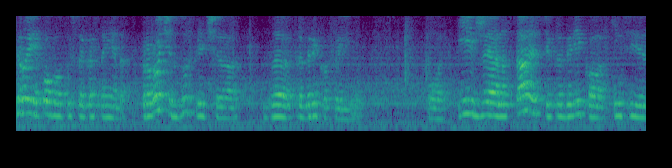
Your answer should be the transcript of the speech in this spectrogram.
герой якого описує Кастанєда, пророчив зустріч е, з Фредерико Феліні. От. І вже на старості Фредеріко в кінці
